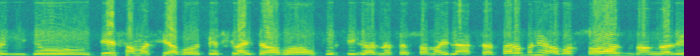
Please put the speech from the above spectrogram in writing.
हिजो जे समस्या भयो त्यसलाई त अब पूर्ति गर्न त समय लाग्छ। तर पनि अब सहज ढङ्गले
